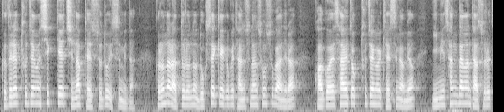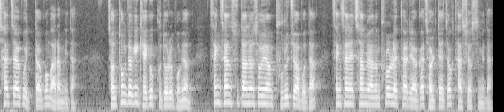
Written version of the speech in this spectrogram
그들의 투쟁은 쉽게 진압될 수도 있습니다. 그러나 라뚜르는 녹색 계급이 단순한 소수가 아니라 과거의 사회적 투쟁을 계승하며 이미 상당한 다수를 차지하고 있다고 말합니다. 전통적인 계급 구도를 보면 생산 수단을 소유한 부르주아보다 생산에 참여하는 프롤레타리아가 절대적 다수였습니다.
